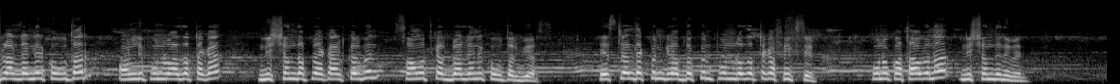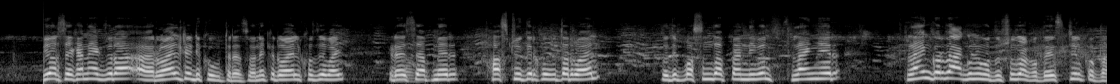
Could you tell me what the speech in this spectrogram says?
ব্লাড লাইনের কবুতর অনলি পনেরো হাজার টাকা। নিঃসন্দেহে আপনারা কালেক্ট করবেন, চমৎকার ব্লাড লাইনের কবুতর বিয়ার্স স্টাইল দেখবেন গ্রাফ দেখবেন, পনেরো হাজার টাকা ফিক্সড কোনো কথা হবে না, নিঃসন্দেহে নেবেন। বিয়ার্স এখানে একজোড়া রয়্যাল টেডি কবুতর আছে। অনেকে রয়্যাল খোঁজে ভাই। এটা হচ্ছে আপনার ফার্স্ট উইকের কবুতর রয়্যাল যদি পছন্দ আপনার নেবেন ফ্লাইংয়ের ফ্লাইং করবে আগুনের মতো, সোজা কথা স্টিল কথা।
